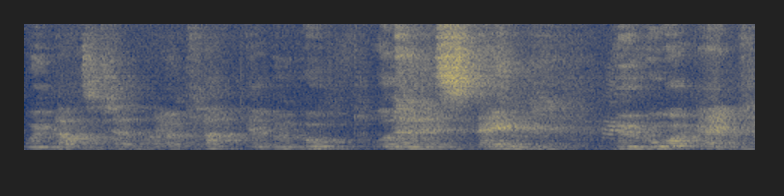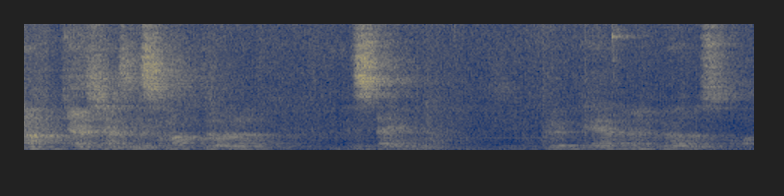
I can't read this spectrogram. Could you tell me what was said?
Och ibland så känner man, jag knackar på en port och den är stängd. Hur hårt jag än knackar känns det som att dörren är stängd. Hur är det med bönesvar?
